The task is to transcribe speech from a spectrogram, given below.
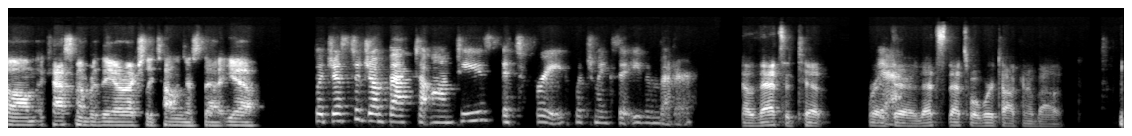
um a cast member there actually telling us that yeah But just to jump back to aunties, it's free, which makes it even better. Now that's a tip right Yeah. there. That's that's what we're talking about.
